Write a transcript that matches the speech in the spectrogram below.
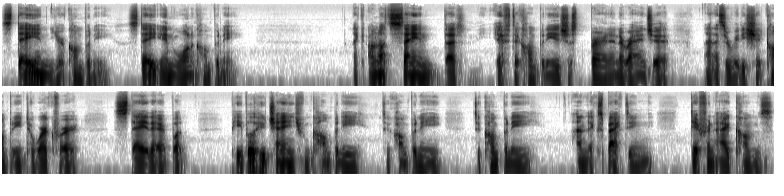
stay in your company, stay in one company. Like, I'm not saying that if the company is just burning around you and it's a really shit company to work for, stay there. But people who change from company to company to company and expecting different outcomes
